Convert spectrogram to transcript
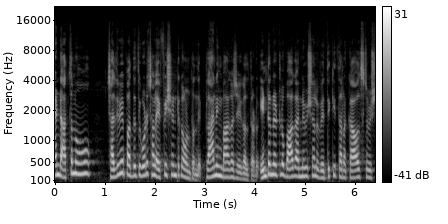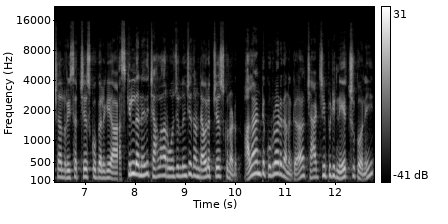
అండ్ అతను చదివే పద్ధతి కూడా చాలా ఎఫిషియెంట్గా ఉంటుంది. ప్లానింగ్ బాగా చేయగలుగుతాడు. ఇంటర్నెట్లో బాగా అన్ని విషయాలు వెతికి తనకు కావాల్సిన విషయాలు రీసెర్చ్ చేసుకోగలిగే ఆ స్కిల్ అనేది చాలా రోజుల నుంచి తను డెవలప్ చేసుకున్నాడు. అలాంటి కుర్రాడు కనుక చాట్ జీపీటీ నేర్చుకొని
